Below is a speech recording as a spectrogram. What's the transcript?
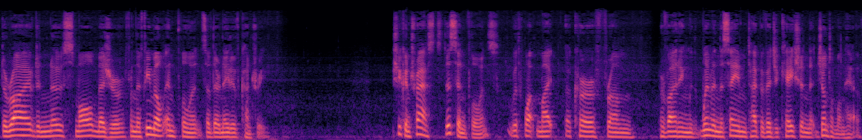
derived in no small measure from the female influence of their native country. She contrasts this influence with what might occur from providing women the same type of education that gentlemen have.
